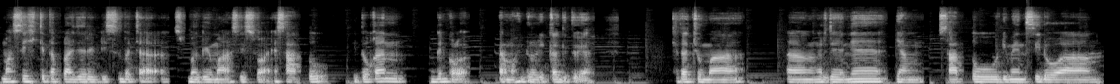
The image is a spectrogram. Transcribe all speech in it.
masih kita pelajari di sebagai mahasiswa S1 itu kan mungkin kalau termohidrolika gitu ya. Kita cuma uh, ngerjainnya yang satu dimensi doang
